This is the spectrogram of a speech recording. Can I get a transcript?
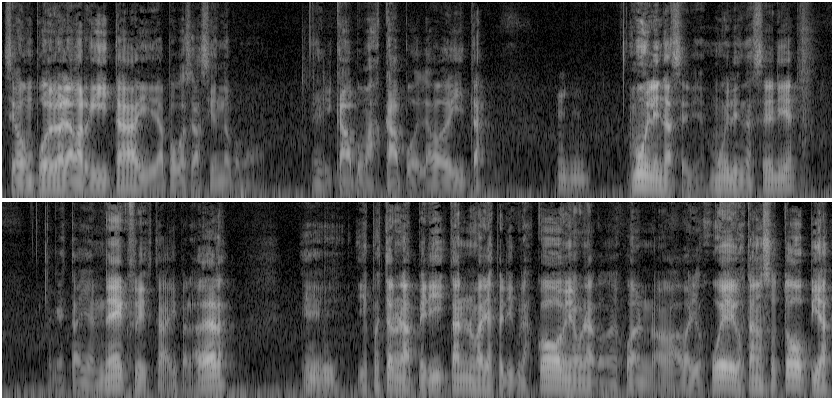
se va a un pueblo a la barguita y de a poco se va haciendo como el capo más capo de la barguita. Muy linda serie, muy linda serie. La que está ahí en Netflix, está ahí para ver. Eh. Y después están, una peli están varias películas cómicas, una donde juegan a varios juegos, están en Zootopia,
